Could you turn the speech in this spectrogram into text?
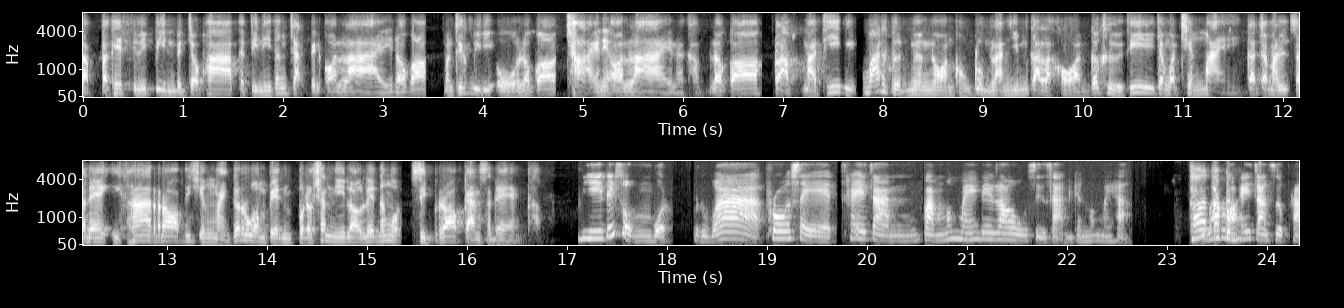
กับประเทศฟิลิปปินส์เป็นเจ้าภาพ แต่ปีนี้ต้องจัดเป็นออนไลน์ เราก็บันทึกวิดีโอแล้วก็ฉายในออนไลน์นะครับ แล้วก็กลับมาที่บ้านเกิดเมืองนอนของกลุ่มลานยิ้มการละครก็คือที่จังหวัดเชียงใหม่ ก็จะมาแสดงอีก 5 รอบที่เชียงใหม่ก็รวมเป็น production นี้เราเล่นทั้งหมด 10 รอบการแสดงครับมีได้ส่งบทหรือว่า process ให้อาจารย์ฟังบ้างไหมได้เล่าสื่อสารกันบ้างไหมคะ ถ้ารือว่าถ้ารเป็อนให้อาจารย์เซอร์ไพร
